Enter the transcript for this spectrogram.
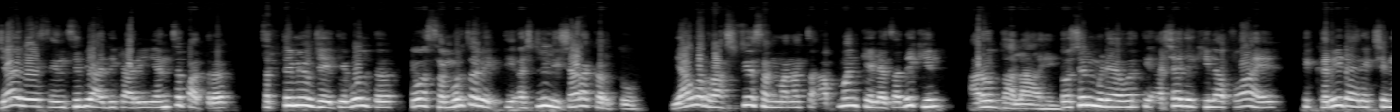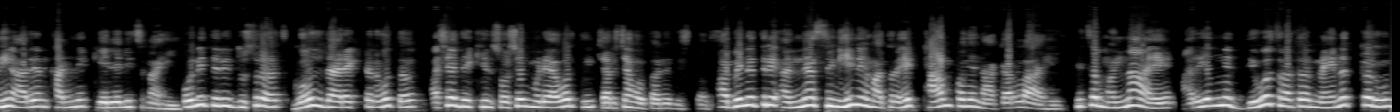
ज्या वेळेस एनसीबी अधिकारी यांचं पात्र सत्यमेव जयते बोलतं तेव्हा समोरचा व्यक्ती अश्लील इशारा करतो. यावर राष्ट्रीय सन्मानाचा अपमान केल्याचा देखील आरोप झाला आहे. सोशल मीडियावरती अशा देखील अफवा आहे की खरी डायरेक्शन ही आर्यन खानने केलेलीच नाही. कोणीतरी दुसरंच घोष डायरेक्टर होतं अशा देखील सोशल मीडियावरती चर्चा होताना दिसतात. अभिनेत्री अन्या सिंग हिने मात्र हे ठामपणे नाकारलं आहे. तिचं म्हणणं आहे आर्यनने दिवस रात्र मेहनत करून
